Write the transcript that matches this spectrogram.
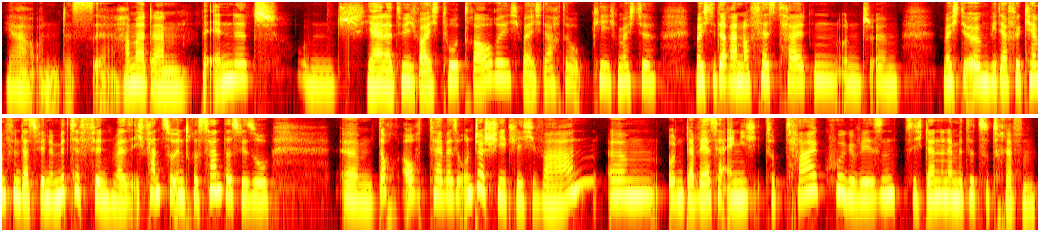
Ja, und das äh, haben wir dann beendet und ja, natürlich war ich todtraurig, weil ich dachte, okay, ich möchte, möchte daran noch festhalten und ähm, möchte irgendwie dafür kämpfen, dass wir eine Mitte finden. Weil ich fand es so interessant, dass wir so ähm, doch auch teilweise unterschiedlich waren. Ähm, und da wäre es ja eigentlich total cool gewesen, sich dann in der Mitte zu treffen.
